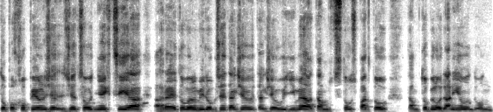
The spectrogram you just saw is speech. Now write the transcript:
to pochopil, že, že co od něj chci a, a hraje to velmi dobře, takže, takže uvidíme a tam s tou Spartou, tam to bylo daný, on, on,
